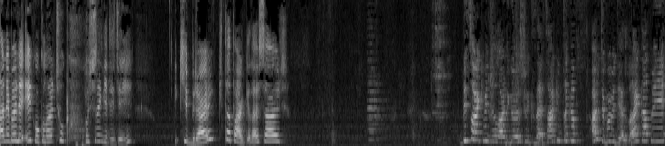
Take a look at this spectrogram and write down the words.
Hani böyle ilkokulların çok hoşuna gideceği iki birer kitap arkadaşlar. Bir sonraki videolarda görüşmek üzere. Takipte kalın. Ayrıca bu videoya like atmayı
